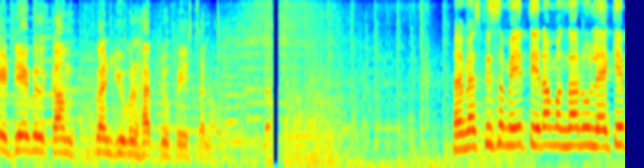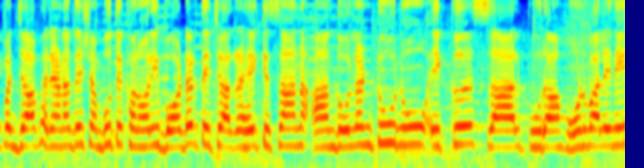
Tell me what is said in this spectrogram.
A day will come when you will have to face the law. MSP ਸਮੇਤ 13 ਮੰਗਾਂ ਨੂੰ ਲੈ ਕੇ ਪੰਜਾਬ, ਹਰਿਆਣਾ ਦੇ ਸ਼ੰਭੂ ਤੇ ਖਨੌਰੀ ਬਾਰਡਰ ਤੇ ਚੱਲ ਰਹੇ ਕਿਸਾਨ ਅੰਦੋਲਨ 2 ਨੂੰ 1 ਸਾਲ ਪੂਰਾ ਹੋਣ ਵਾਲੇ ਨੇ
